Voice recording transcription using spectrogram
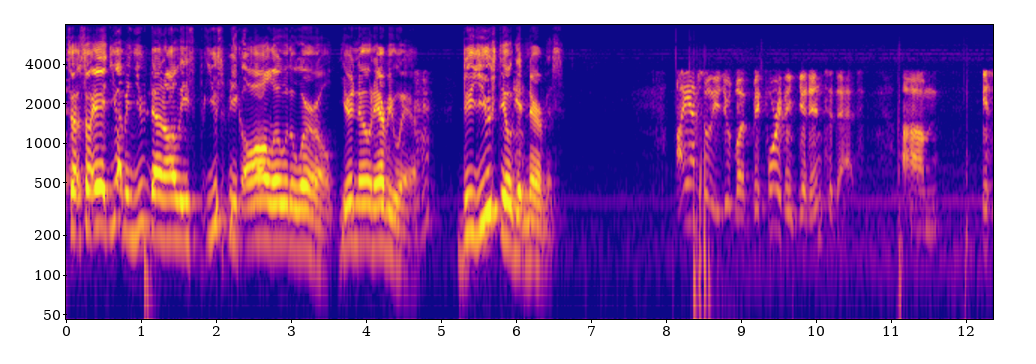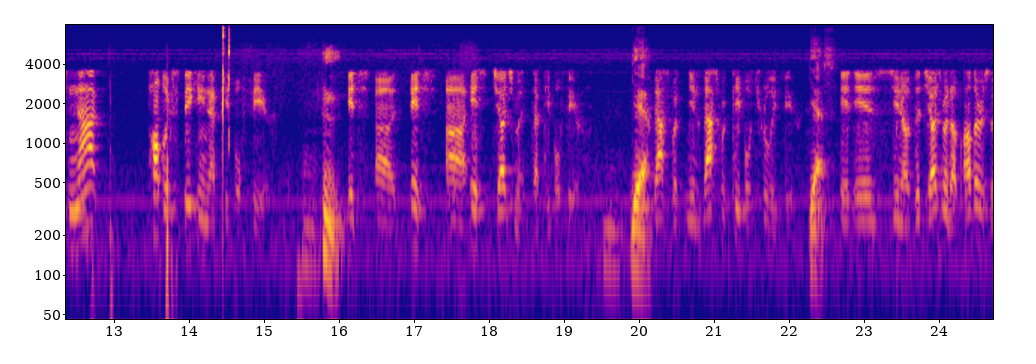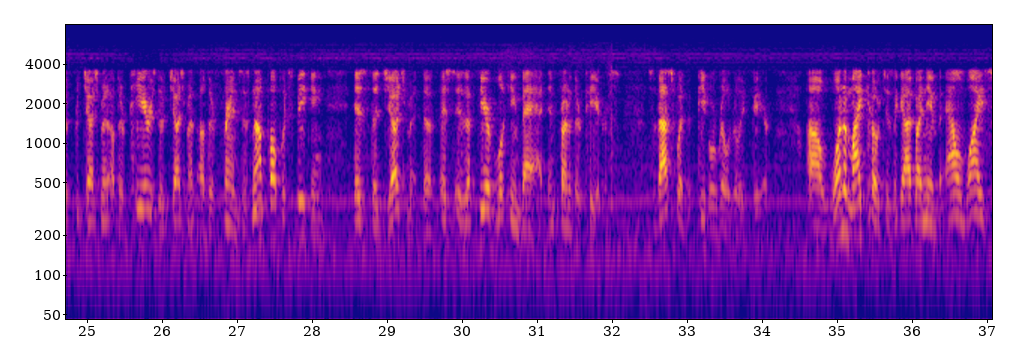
so, so Ed, you, I mean, you've done all these. You speak all over the world. You're known everywhere. Mhm. Do you still get nervous? I absolutely do, but before I even get into that, um, it's not public speaking that people fear. Hmm. It's uh, it's uh, it's judgment that people fear. Yeah. That's what you know. That's what people truly fear. Yes. It is, you know, the judgment of others, the judgment of their peers, the judgment of their friends. It's not public speaking. It's the judgment. The, it's, it's a fear of looking bad in front of their peers. So that's what the people really, really fear. Uh, one of my coaches, a guy by the name of Alan Weiss,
